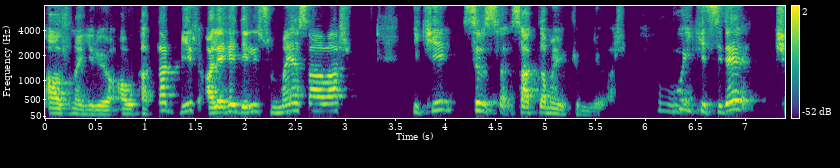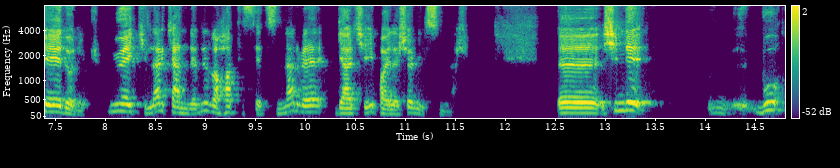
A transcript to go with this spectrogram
altına giriyor avukatlar. Bir, aleyhe delil sunma yasağı var. İki, sır saklama yükümlülüğü var. Bu ikisi de şeye dönük. Müvekkiller kendilerini rahat hissetsinler ve gerçeği paylaşabilsinler. Ee, şimdi bu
